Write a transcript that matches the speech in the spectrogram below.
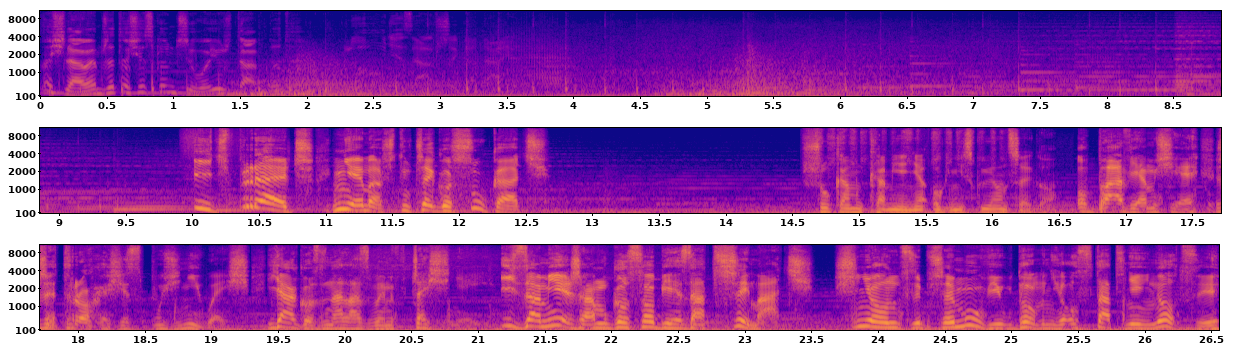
Myślałem, że to się skończyło już dawno temu. Idź precz! Nie masz tu czego szukać! Szukam kamienia ogniskującego. Obawiam się, że trochę się spóźniłeś. Ja go znalazłem wcześniej i zamierzam go sobie zatrzymać. Śniący przemówił do mnie ostatniej nocy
